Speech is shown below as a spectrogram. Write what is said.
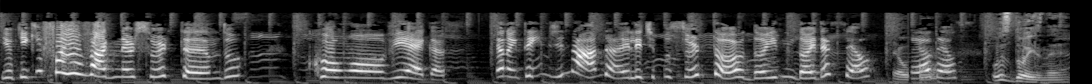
e o que, que foi o Wagner surtando com o Viegas? Eu não entendi nada. Ele, tipo, surtou, doi- doideceu. É o, Meu Deus. os dois, né?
